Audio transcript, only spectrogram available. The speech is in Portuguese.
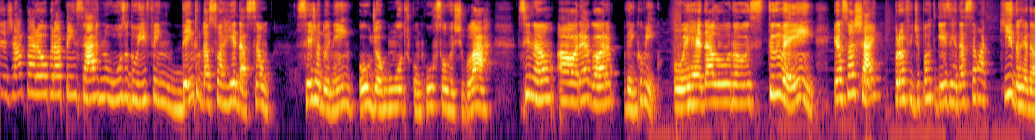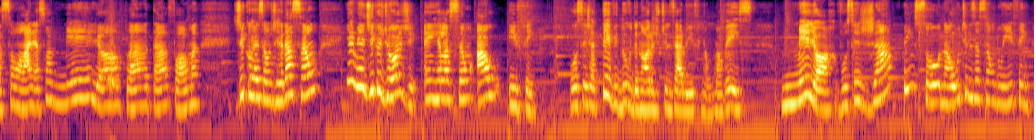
Você já parou para pensar no uso do hífen dentro da sua redação? Seja do Enem ou de algum outro concurso ou vestibular? Se não, a hora é agora, vem comigo. Oi, Redalunos! Tudo bem? Eu sou a Chay, prof de português e redação aqui do Redação Online, a sua melhor plataforma de correção de redação. E a minha dica de hoje é em relação ao hífen. Você já teve dúvida na hora de utilizar o hífen alguma vez? Melhor. Você já pensou na utilização do hífen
